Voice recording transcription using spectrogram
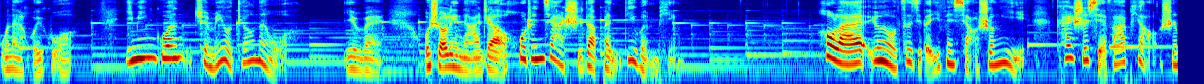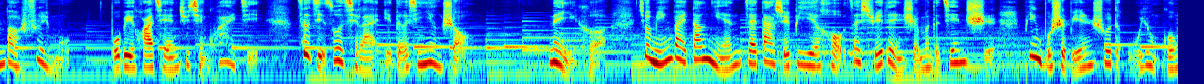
无奈回国，移民官却没有刁难我，因为我手里拿着货真价实的本地文凭。后来拥有自己的一份小生意，开始写发票申报税目。不必花钱去请会计，自己做起来也得心应手。那一刻就明白，当年在大学毕业后再学点什么的坚持，并不是别人说的无用功。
